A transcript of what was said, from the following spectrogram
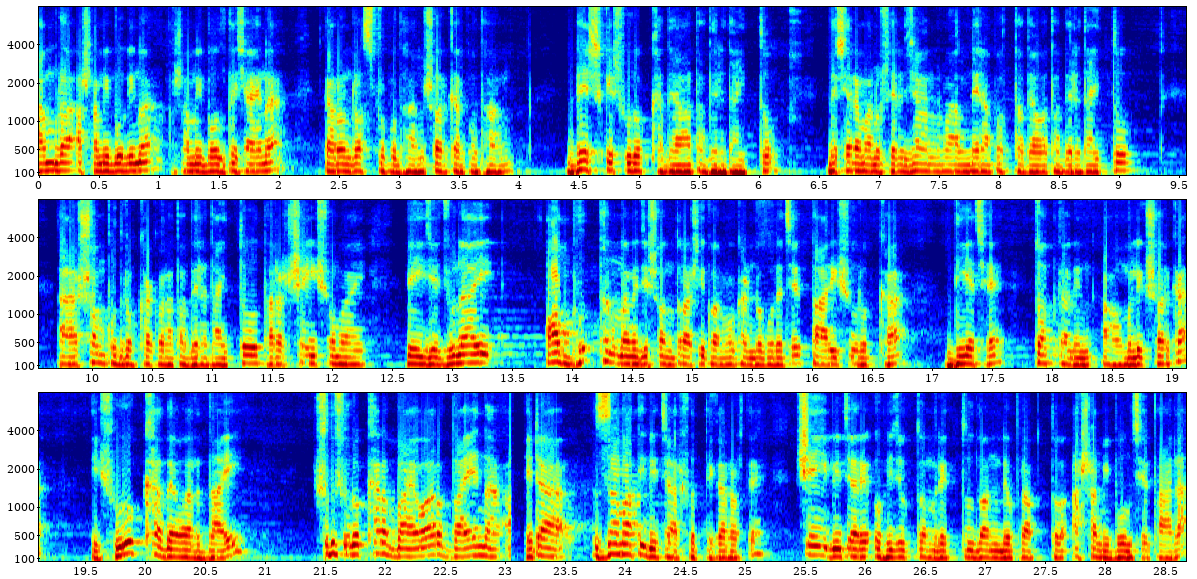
আমরা আসামি বলি না, আসামি বলতে চায় না, কারণ রাষ্ট্রপ্রধান সরকার প্রধান দেশকে সুরক্ষা দেওয়া তাদের দায়িত্ব, দেশের মানুষের জানমাল নিরাপত্তা দেওয়া তাদের দায়িত্ব, আর সম্পদ রক্ষা করা তাদের দায়িত্ব। তারা সেই সময়, এই যে জুলাই অভ্যুত্থান নামে যে সন্ত্রাসী কর্মকাণ্ড করেছে, তারই সুরক্ষা দিয়েছে তৎকালীন আওয়ামী লীগ সরকার। এই সুরক্ষা দেওয়ার দায়, শুধু সুরক্ষার দেওয়ার দায় না, এটা জামাতি বিচার সত্যিকার অর্থে। সেই বিচারে অভিযুক্ত মৃত্যুদণ্ডপ্রাপ্ত আসামি বলছে তারা।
